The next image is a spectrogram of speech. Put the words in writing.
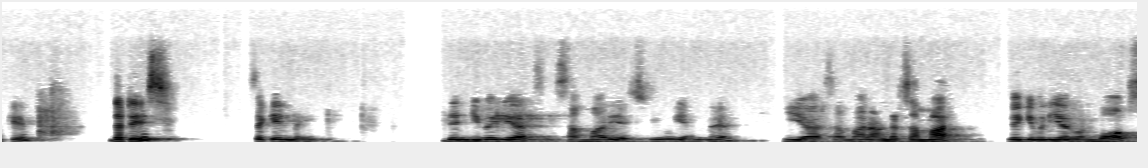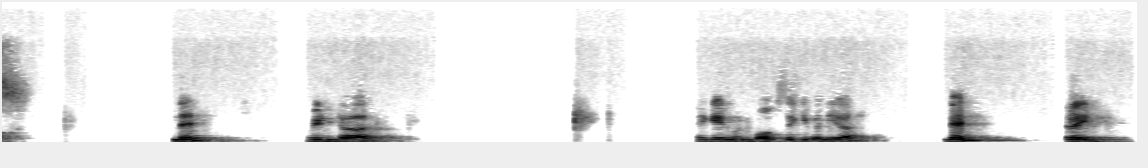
Okay, that is second line. Then give a year summer, S U M M, here summer, under summer. They given here one box. Then winter. Again one box they given here. Then rain.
